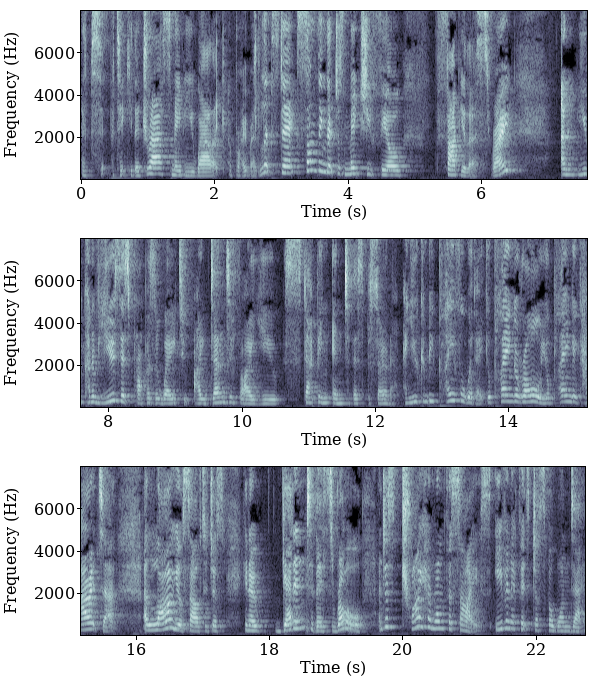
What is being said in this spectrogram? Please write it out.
a particular dress. Maybe you wear like a bright red lipstick, something that just makes you feel fabulous, right? And you kind of use this prop as a way to identify you stepping into this persona. And you can be playful with it. You're playing a role, you're playing a character. Allow yourself to just, you know, get into this role and just try her on for size, even if it's just for one day.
